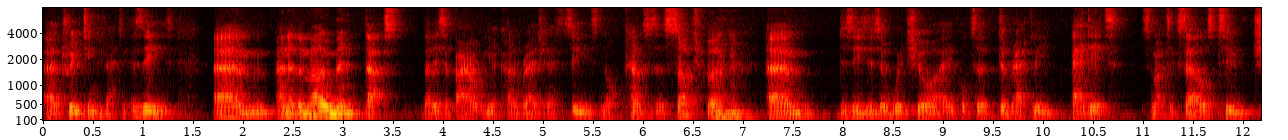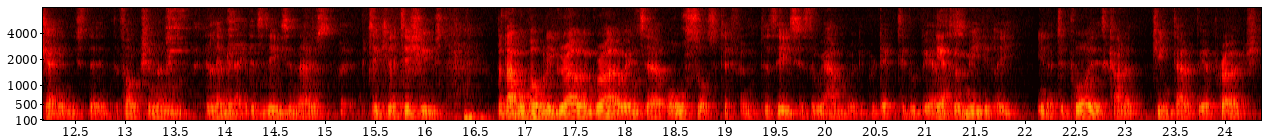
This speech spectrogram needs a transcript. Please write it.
uh, treating genetic disease. Um, and at the moment, that's that is about you know, kind of rare genetic disease, not cancers as such, but um, diseases in which you're able to directly edit somatic cells to change the, the function and eliminate the disease in those particular tissues. But that will probably grow and grow into all sorts of different diseases that we haven't really predicted would be able Yes. to immediately, you know, deploy this kind of gene therapy approach.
